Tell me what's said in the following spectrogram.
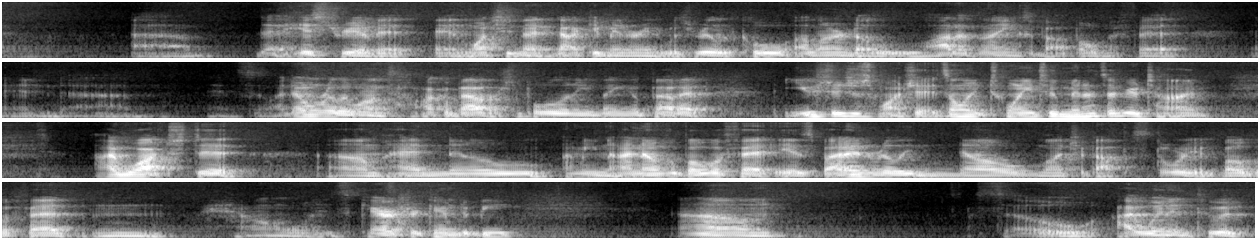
um, that history of it and watching that documentary was really cool. I learned a lot of things about Boba Fett, and uh, and so I don't really want to talk about or spoil anything about it. You should just watch it. It's only twenty two minutes of your time. I watched it. Um, had no, I mean, I know who Boba Fett is, but I didn't really know much about the story of Boba Fett and how his character came to be. Um, so I went into it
